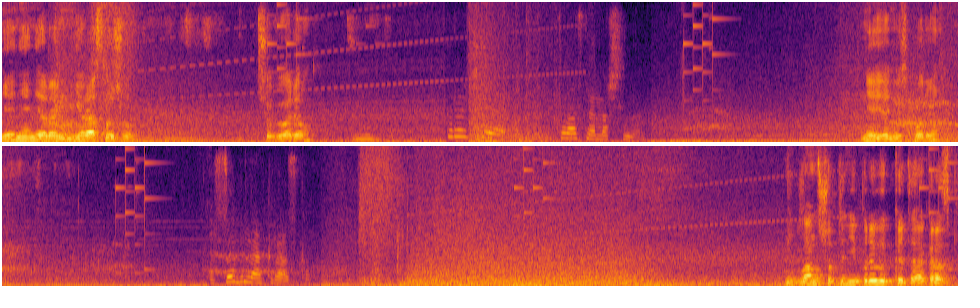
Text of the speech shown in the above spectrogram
Не-не-не, не расслышал. Что говорил? Короче, классная машина. Не, я не спорю. Особенно окраска. Ну, главное, чтобы ты не привык к этой окраске.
